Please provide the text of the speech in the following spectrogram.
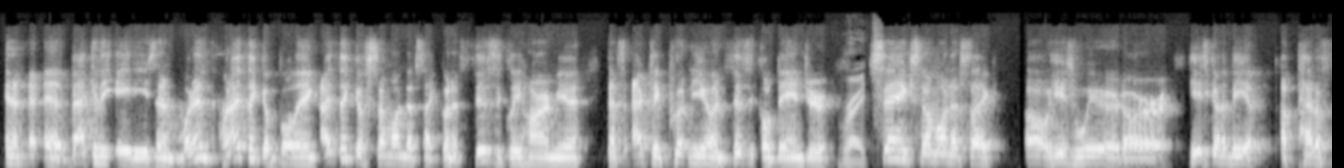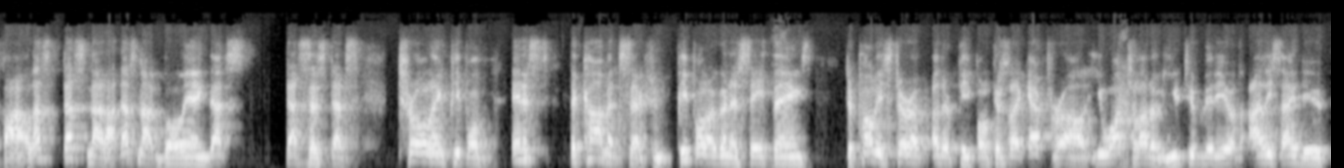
in an, uh, back in the 80s, and when when I think of bullying, I think of someone that's like going to physically harm you, that's actually putting you in physical danger. Right. Saying someone that's like, oh, he's weird or he's going to be a, a pedophile. That's that's not that's not bullying. That's that's just that's trolling people, and it's the comment section. People are going to say things to probably stir up other people because, like, after all, you watch a lot of YouTube videos. At least I do.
